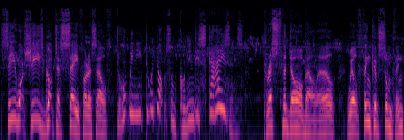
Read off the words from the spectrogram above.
See what she's got to say for herself. Don't we need to adopt some cunning disguises? Press the doorbell, Earl. We'll think of something.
